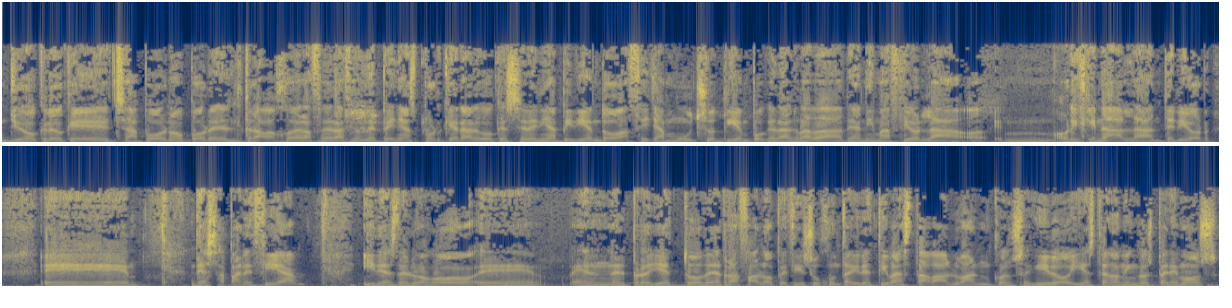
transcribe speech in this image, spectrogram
yo creo que chapó, ¿no? Por el trabajo de la Federación de Peñas, porque era algo que se venía pidiendo hace ya mucho tiempo, que la grada de animación, la mm, original, la anterior, eh, desaparecía y desde luego eh, en el proyecto de Rafa López y su junta directiva estaba, lo han conseguido y este domingo esperemos,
